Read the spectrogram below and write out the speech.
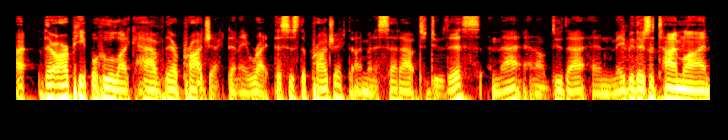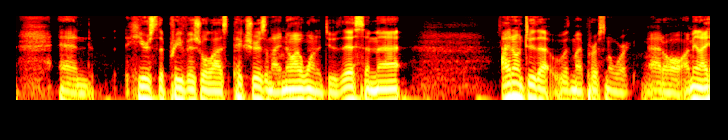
I, there are people who like have their project and they write, this is the project. I'm going to set out to do this and that, and I'll do that. And maybe there's a timeline, and here's the pre-visualized pictures, and I know I want to do this and that. I don't do that with my personal work at mm. all. I mean, I,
